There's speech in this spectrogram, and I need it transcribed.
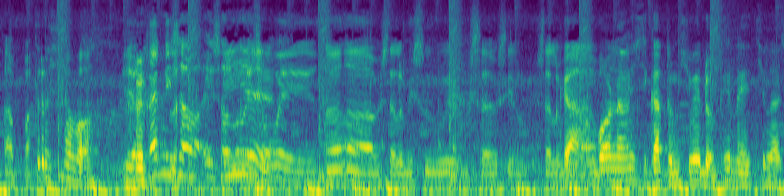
apa? Terus apa? Ya kan iso iso luwih Iya. suwe. Heeh, bisa lebih suwe bisa bisa, bisa lebih Enggak, kok nang si kadung suwe ndok kene jelas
